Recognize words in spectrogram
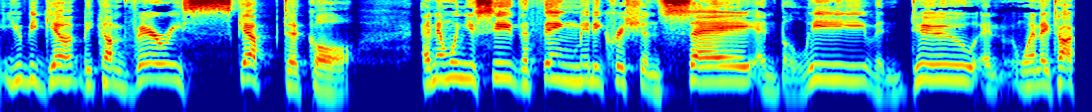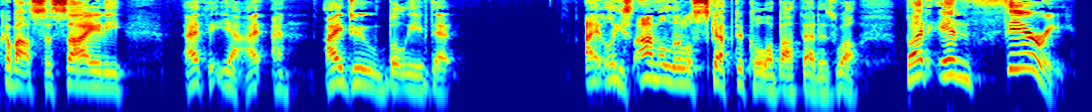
you begin, become very skeptical and then when you see the thing many Christians say and believe and do, and when they talk about society, I think, yeah, I, I, I do believe that. At least I'm a little skeptical about that as well. But in theory,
